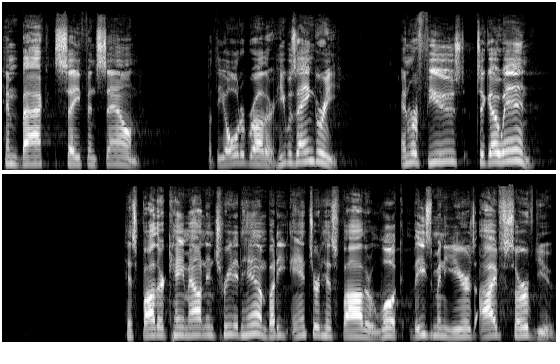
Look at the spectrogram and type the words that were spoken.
him back safe and sound. But the older brother, he was angry and refused to go in. His father came out and entreated him, but he answered his father, Look, these many years I've served you.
